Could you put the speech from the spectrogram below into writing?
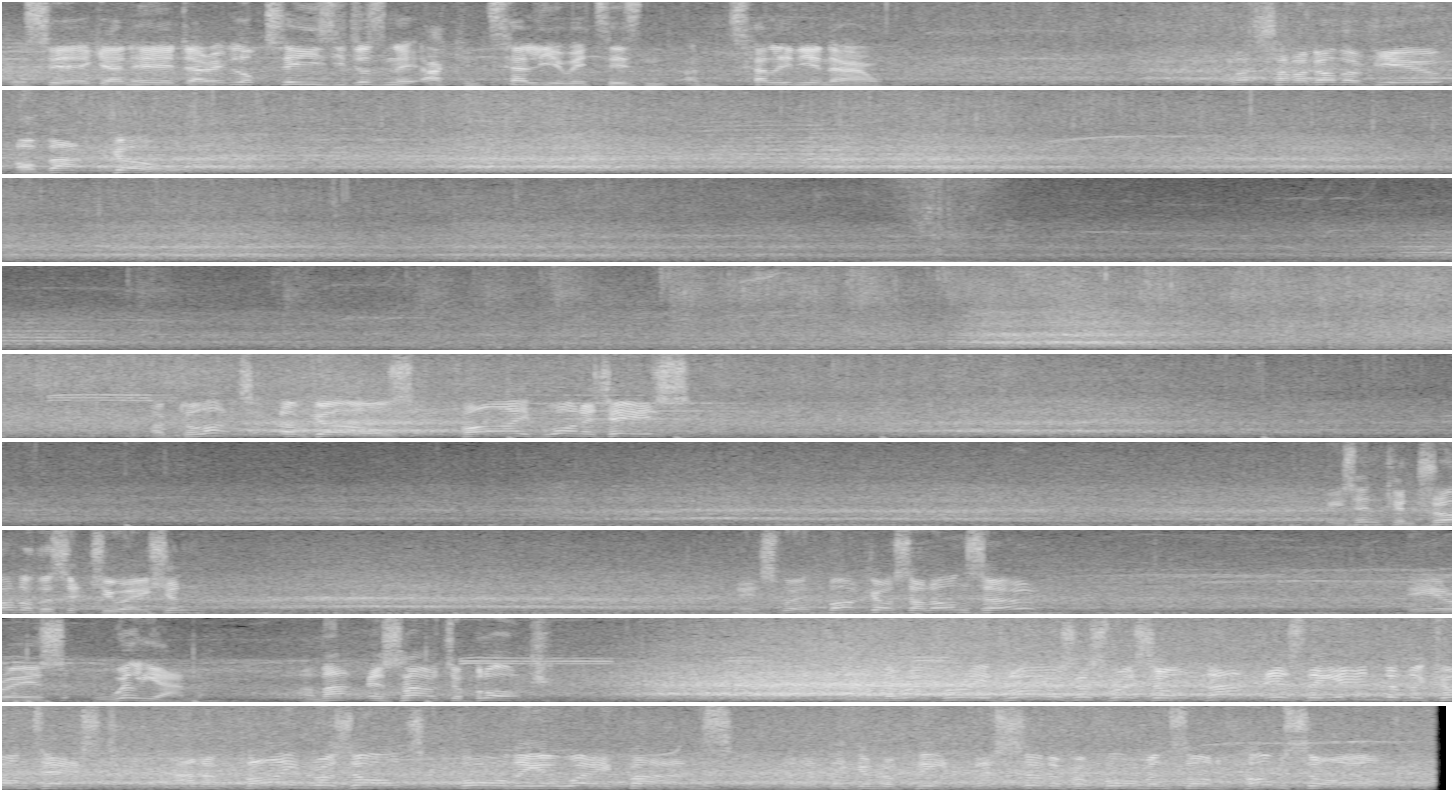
We'll see it again here, Derek. Looks easy, doesn't it? I can tell you it isn't. I'm telling you now. Let's have another view of that goal. Glut of goals. 5-1 it is. He's in control of the situation. It's with Marcos Alonso. Here is Willian. And that is how to block. And the referee blows his whistle. That is the end of the contest. And a fine result for the away fans. And if they can repeat this sort of performance on home soil,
